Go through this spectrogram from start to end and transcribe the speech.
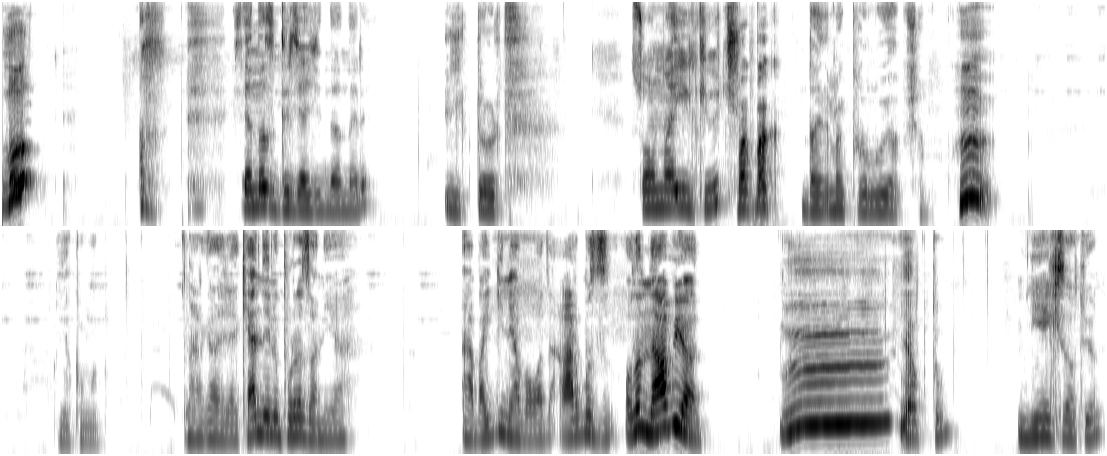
Lan. Sen nasıl kıracaksın şimdi onları? İlk dört. Sonra ilk üç. Bak bak Dynamic Pro'luğu yapacağım. Hı. Yapamadım. Arkadaşlar kendini pro sanıyor. Ha bak yine yapamadı. Armuzun. Oğlum ne yapıyorsun? Yaptım. Niye eksi atıyorsun?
